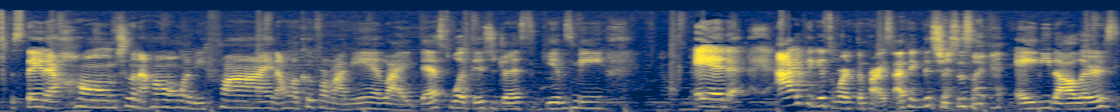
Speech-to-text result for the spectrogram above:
staying at home, chilling at home. I want to be fine. I want to cook for my man. Like that's what this dress gives me. And I think it's worth the price. I think this dress is like $80.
